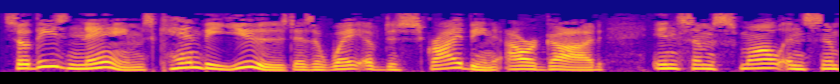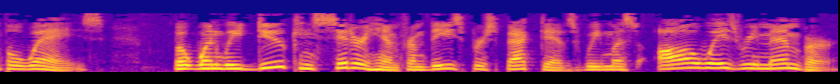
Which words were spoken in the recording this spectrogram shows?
So these names can be used as a way of describing our God in some small and simple ways. But when we do consider Him from these perspectives, we must always remember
